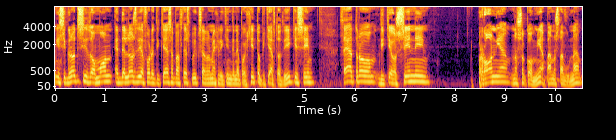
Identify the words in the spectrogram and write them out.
η συγκρότηση δομών εντελώς διαφορετικές από αυτές που ήξεραν μέχρι εκείνη την εποχή. Τοπική αυτοδιοίκηση, θέατρο, δικαιοσύνη, πρόνοια, νοσοκομεία πάνω στα βουνά.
